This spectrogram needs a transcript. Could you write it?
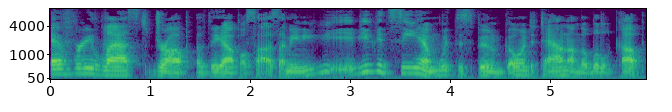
every last drop of the applesauce. I mean, if you could see him with the spoon going to town on the little cup,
